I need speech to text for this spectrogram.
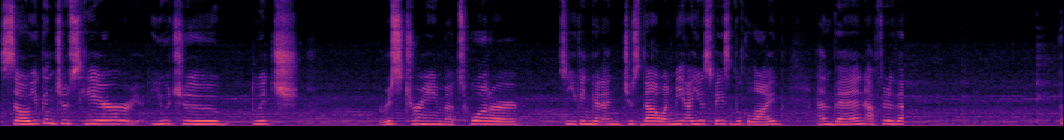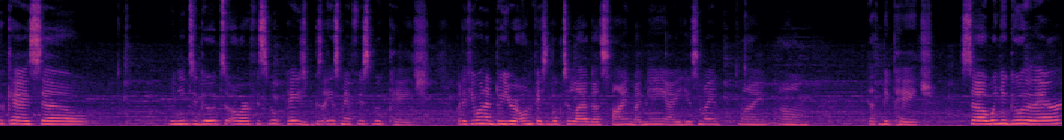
So you can choose here YouTube Twitch Restream uh, Twitter. So you can get and choose that one. Me I use Facebook Live. And then after that okay so we need to go to our Facebook page because I use my Facebook page but if you want to do your own Facebook to live that's fine. By me I use my my um, FB page. So when you go there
